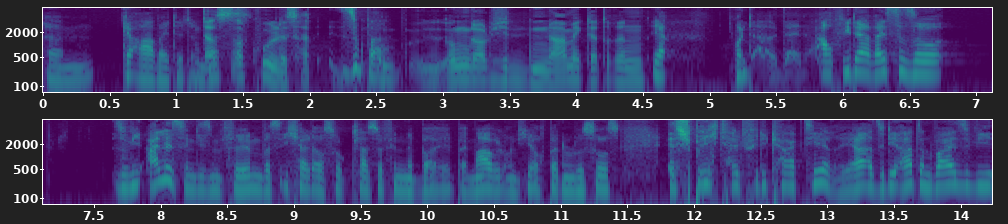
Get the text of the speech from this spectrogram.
ähm, gearbeitet. Und das, ist auch cool, das hat super. un- unglaubliche Dynamik da drin. Und äh, auch wieder, weißt du, so, so wie alles in diesem Film, was ich halt auch so klasse finde bei, bei Marvel und hier auch bei den Russos, es spricht halt für die Charaktere, ja. Also die Art und Weise, wie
